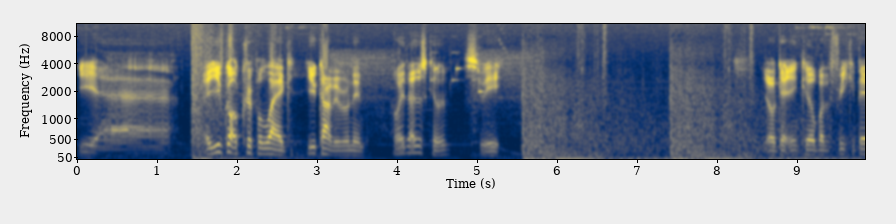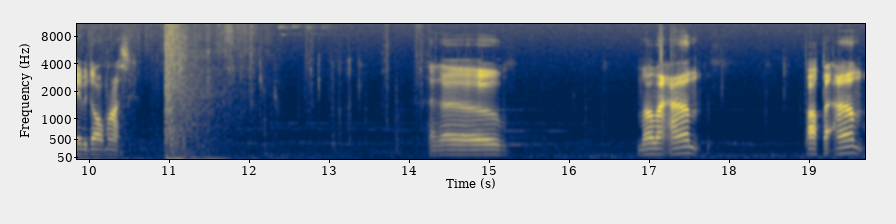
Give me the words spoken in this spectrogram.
Yeah. Hey, you've got a crippled leg. You can't be running. Oh, wait, did I just kill him? Sweet. You're getting killed by the freaky baby doll mask. Hello. Mama Ant. Papa Ant.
